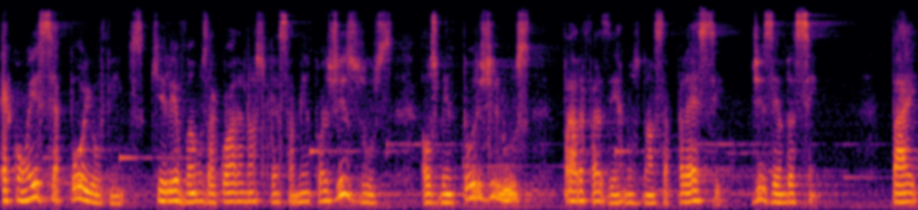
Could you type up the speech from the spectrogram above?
É com esse apoio, ouvintes, que elevamos agora nosso pensamento a Jesus, aos mentores de luz, para fazermos nossa prece, dizendo assim: Pai,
